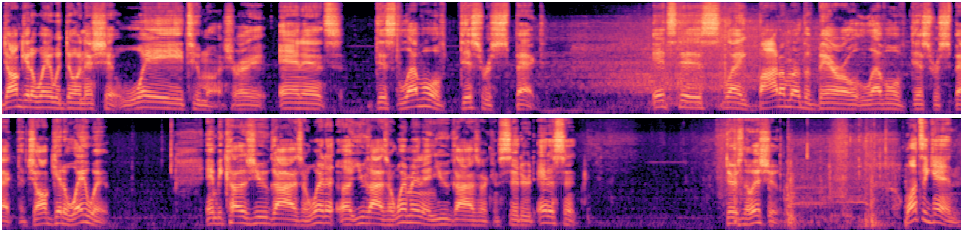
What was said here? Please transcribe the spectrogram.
y'all get away with doing this shit way too much, right? And it's this level of disrespect it's this like bottom of the barrel level of disrespect that y'all get away with. And because you guys are women, uh, you guys are women, and you guys are considered innocent, there's no issue. Once again,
